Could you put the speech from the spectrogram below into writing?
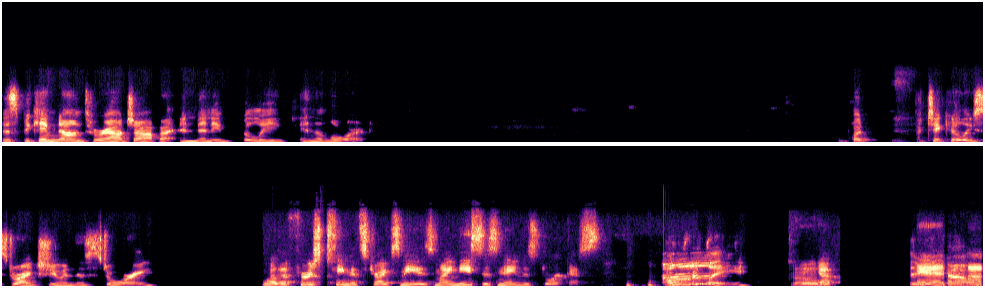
This became known throughout Joppa, and many believed in the Lord. What particularly strikes you in this story? Well, the first thing that strikes me is my niece's name is Dorcas. oh, really? Oh. Yep. There and, you go. Uh,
